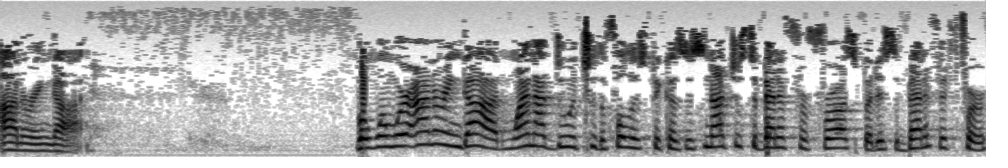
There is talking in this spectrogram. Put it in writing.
honoring God. But when we're honoring God, why not do it to the fullest? Because it's not just a benefit for us, but it's a benefit for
